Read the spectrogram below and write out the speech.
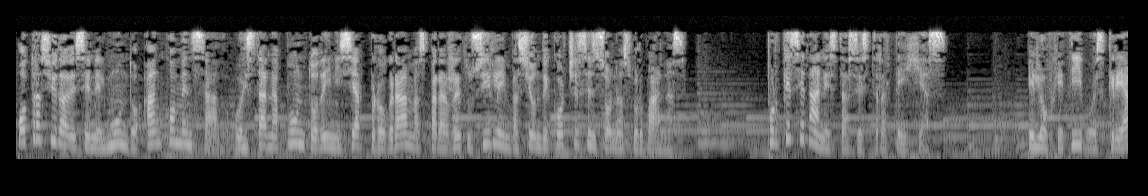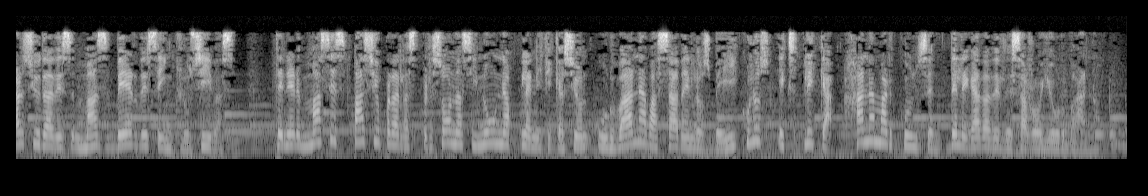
Otras ciudades en el mundo han comenzado o están a punto de iniciar programas para reducir la invasión de coches en zonas urbanas. ¿Por qué se dan estas estrategias? El objetivo es crear ciudades más verdes e inclusivas, tener más espacio para las personas y no una planificación urbana basada en los vehículos, explica Hannah Markunsen, delegada del desarrollo urbano.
